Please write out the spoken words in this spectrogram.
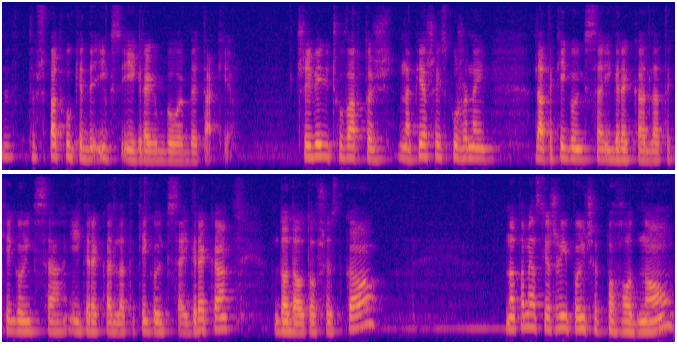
w przypadku, kiedy x i y byłyby takie. Czyli wyliczył wartość na pierwszej współrzędnej dla takiego x, y, dla takiego x, y, dla takiego x, y. Dodał to wszystko. Natomiast jeżeli policzę pochodną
